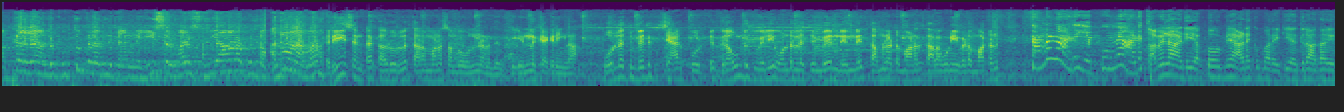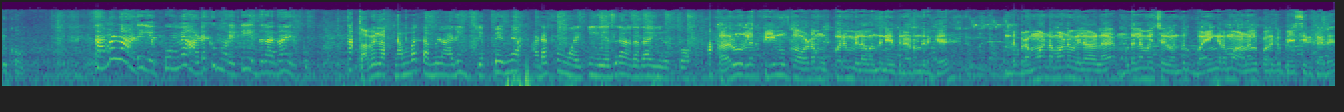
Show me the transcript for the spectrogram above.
மக்கள் எல்லாம் வந்து புத்துக்குள்ள இருந்து கிளம்பின ஈஸ்வர் மாதிரி சரியான கூட்டம். அதுவும் இல்லாம ரீசெண்டா கரூர்ல தரமான சம்பவம் நடந்திருக்கு என்ன கேக்குறீங்களா? ஒரு லட்சம் பேருக்கு சேர் போட்டு கிரவுண்டுக்கு வெளியே ஒன்றரை லட்சம் பேர் நின்று தமிழ்நாட்டு மாநில தலைகுனி விட மாட்டோம் தமிழ்நாடு எப்பவுமே தமிழ்நாடு எப்பவுமே அடக்குமுறைக்கு எதிராக தான் இருக்கும். தமிழ்நாடு எப்பவுமே அடக்குமுறைக்கு எதிராக தான் இருக்கும் நம்ம தமிழ்நாடு எப்பயுமே அடக்குமுறைக்கு எதிராக தான் இருக்கும். கரூர்ல திமுகவோட முப்பெரும் விழா வந்து நேற்று நடந்திருக்கு. இந்த பிரம்மாண்டமான விழாவில் முதலமைச்சர் வந்து பயங்கரமா அனல் பறக்க பேசியிருக்காரு.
